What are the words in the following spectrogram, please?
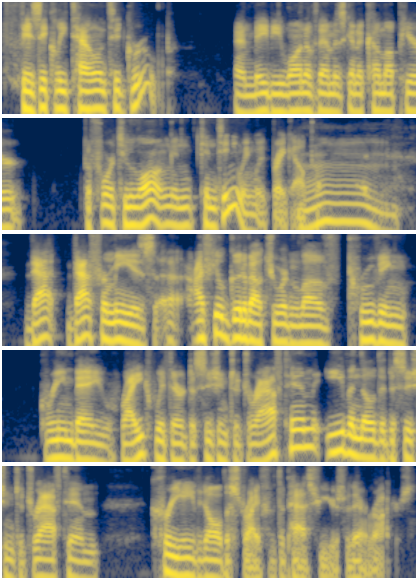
physically talented group. And maybe one of them is going to come up here before too long and continuing with breakout. Mm. That that for me is uh, I feel good about Jordan Love proving Green Bay right with their decision to draft him, even though the decision to draft him created all the strife of the past few years with Aaron Rodgers.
